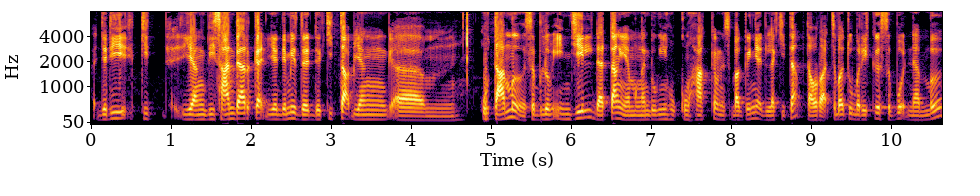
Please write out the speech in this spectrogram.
jadi yang disandarkan yang dia the, the kitab yang um, utama sebelum Injil datang yang mengandungi hukum hakam dan sebagainya adalah kitab Taurat. Sebab tu mereka sebut nama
